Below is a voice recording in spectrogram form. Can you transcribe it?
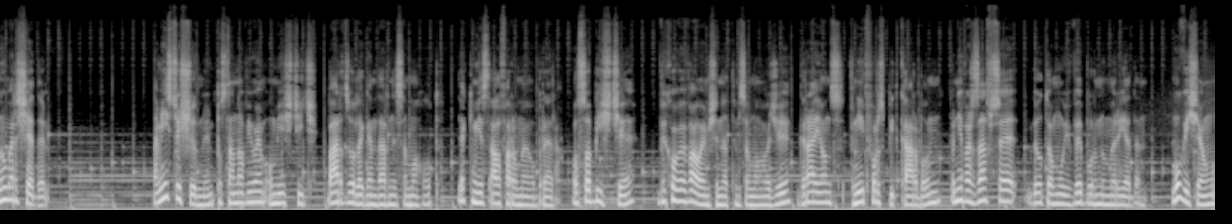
Numer 7. Na miejscu siódmym postanowiłem umieścić bardzo legendarny samochód, jakim jest Alfa Romeo Brera. Osobiście wychowywałem się na tym samochodzie, grając w Need for Speed Carbon, ponieważ zawsze był to mój wybór numer jeden. Mówi się,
